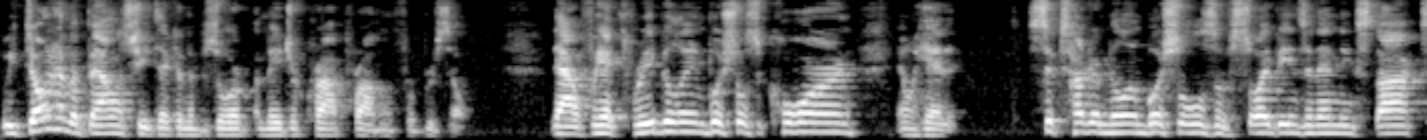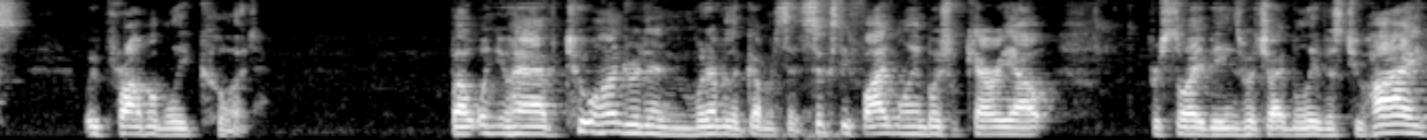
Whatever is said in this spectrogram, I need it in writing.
we don't have a balance sheet that can absorb a major crop problem for Brazil. Now, if we had three billion bushels of corn and we had 600 million bushels of soybeans and ending stocks, we probably could. But when you have 200 and whatever the government said, 65 million bushel carry out for soybeans, which I believe is too high,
